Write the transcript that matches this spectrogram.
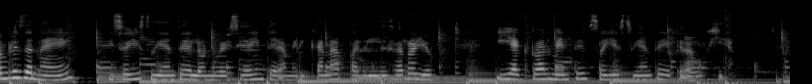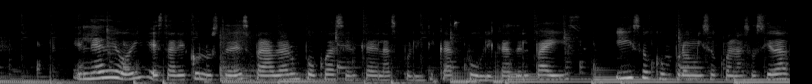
nombre es Danae y soy estudiante de la Universidad Interamericana para el Desarrollo y actualmente soy estudiante de Pedagogía. El día de hoy estaré con ustedes para hablar un poco acerca de las políticas públicas del país y su compromiso con la sociedad.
